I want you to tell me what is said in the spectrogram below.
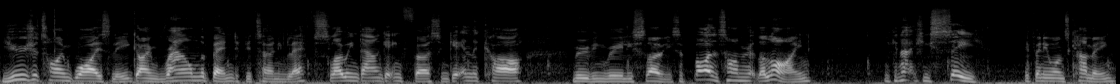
Use your time wisely, going round the bend if you're turning left, slowing down, getting first, and getting the car moving really slowly. So by the time you're at the line, you can actually see if anyone's coming,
